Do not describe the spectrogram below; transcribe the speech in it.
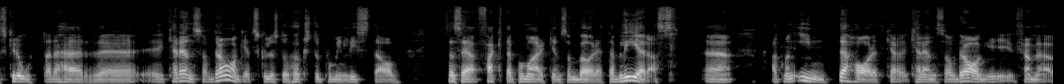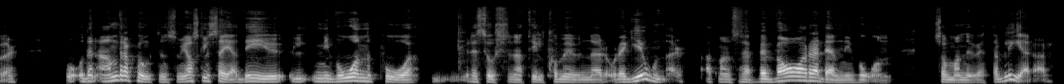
skrota det här eh, karensavdraget skulle stå högst upp på min lista av så att säga, fakta på marken som bör etableras. Eh, att man inte har ett karensavdrag i, framöver. Och, och, den andra punkten som jag skulle säga, det är ju nivån på resurserna till kommuner och regioner. Att man så att säga, bevarar den nivån som man nu etablerar.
